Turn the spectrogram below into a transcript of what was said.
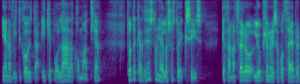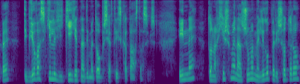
η αναβλητικότητα ή και πολλά άλλα κομμάτια, τότε κρατήστε στο μυαλό σας το εξής. Και θα αναφέρω λίγο πιο νωρίς από ό,τι θα έπρεπε την πιο βασική λογική για την αντιμετώπιση αυτής της κατάστασης. Είναι το να αρχίσουμε να ζούμε με λίγο περισσότερο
